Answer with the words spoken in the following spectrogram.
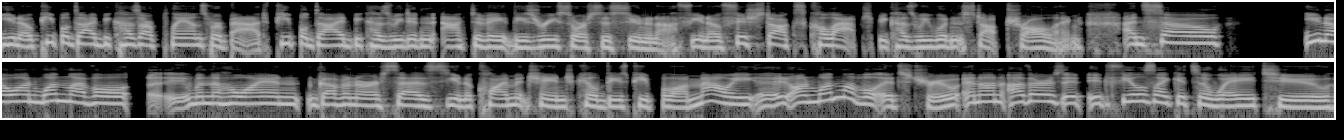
you know, people died because our plans were bad. People died because we didn't activate these resources soon enough. You know, fish stocks collapsed because we wouldn't stop trawling. And so, you know, on one level, uh, when the Hawaiian governor says, you know, climate change killed these people on Maui, uh, on one level, it's true. And on others, it, it feels like it's a way to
